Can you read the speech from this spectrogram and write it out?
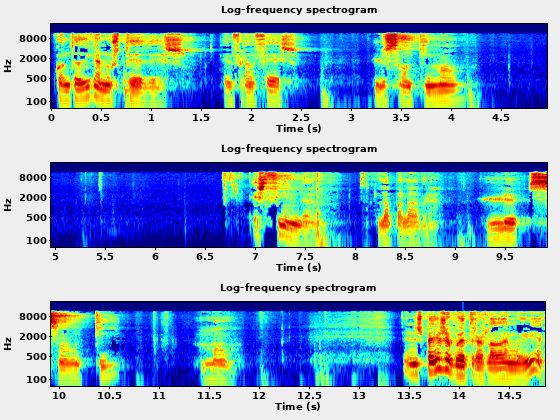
Cuando digan ustedes en francés le sentiment, escindan la palabra le sentiment. En español se puede trasladar muy bien.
